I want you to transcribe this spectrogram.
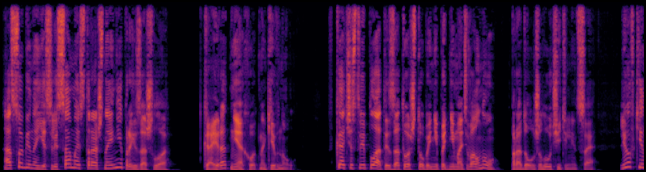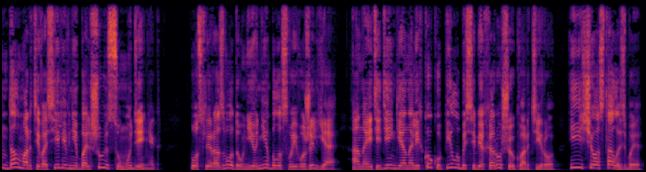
особенно если самое страшное не произошло. Кайрат неохотно кивнул. «В качестве платы за то, чтобы не поднимать волну», — продолжила учительница, Левкин дал Марте Васильевне большую сумму денег. После развода у нее не было своего жилья, а на эти деньги она легко купила бы себе хорошую квартиру и еще осталась бы.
